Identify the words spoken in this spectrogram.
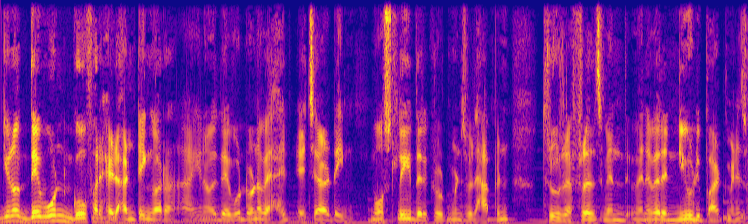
you know, they won't go for headhunting or, uh, you know, they don't have a HR team. Mostly the recruitments will happen through referrals when, whenever a new department is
